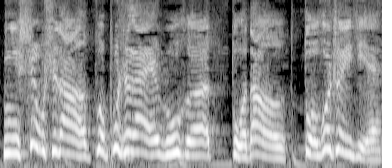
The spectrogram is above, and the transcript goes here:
你是不是道不不知该如何躲到躲过这一劫？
